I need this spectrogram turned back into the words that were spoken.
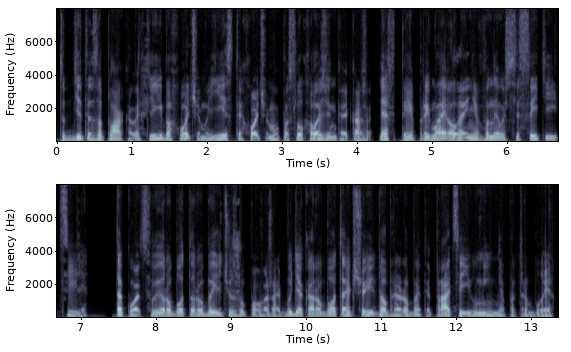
Тут діти заплакали. Хліба хочемо, їсти хочемо. Послухала жінка і каже: Ех ти, приймай оленів, вони усі ситі і цілі. Так от, свою роботу роби і чужу поважай. Будь-яка робота, якщо її добре робити, праці й уміння потребує.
